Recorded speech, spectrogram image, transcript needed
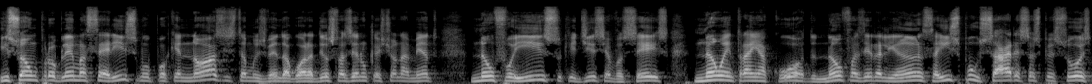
Isso é um problema seríssimo porque nós estamos vendo agora Deus fazer um questionamento, não foi isso que disse a vocês, não entrar em acordo, não fazer aliança, expulsar essas pessoas,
